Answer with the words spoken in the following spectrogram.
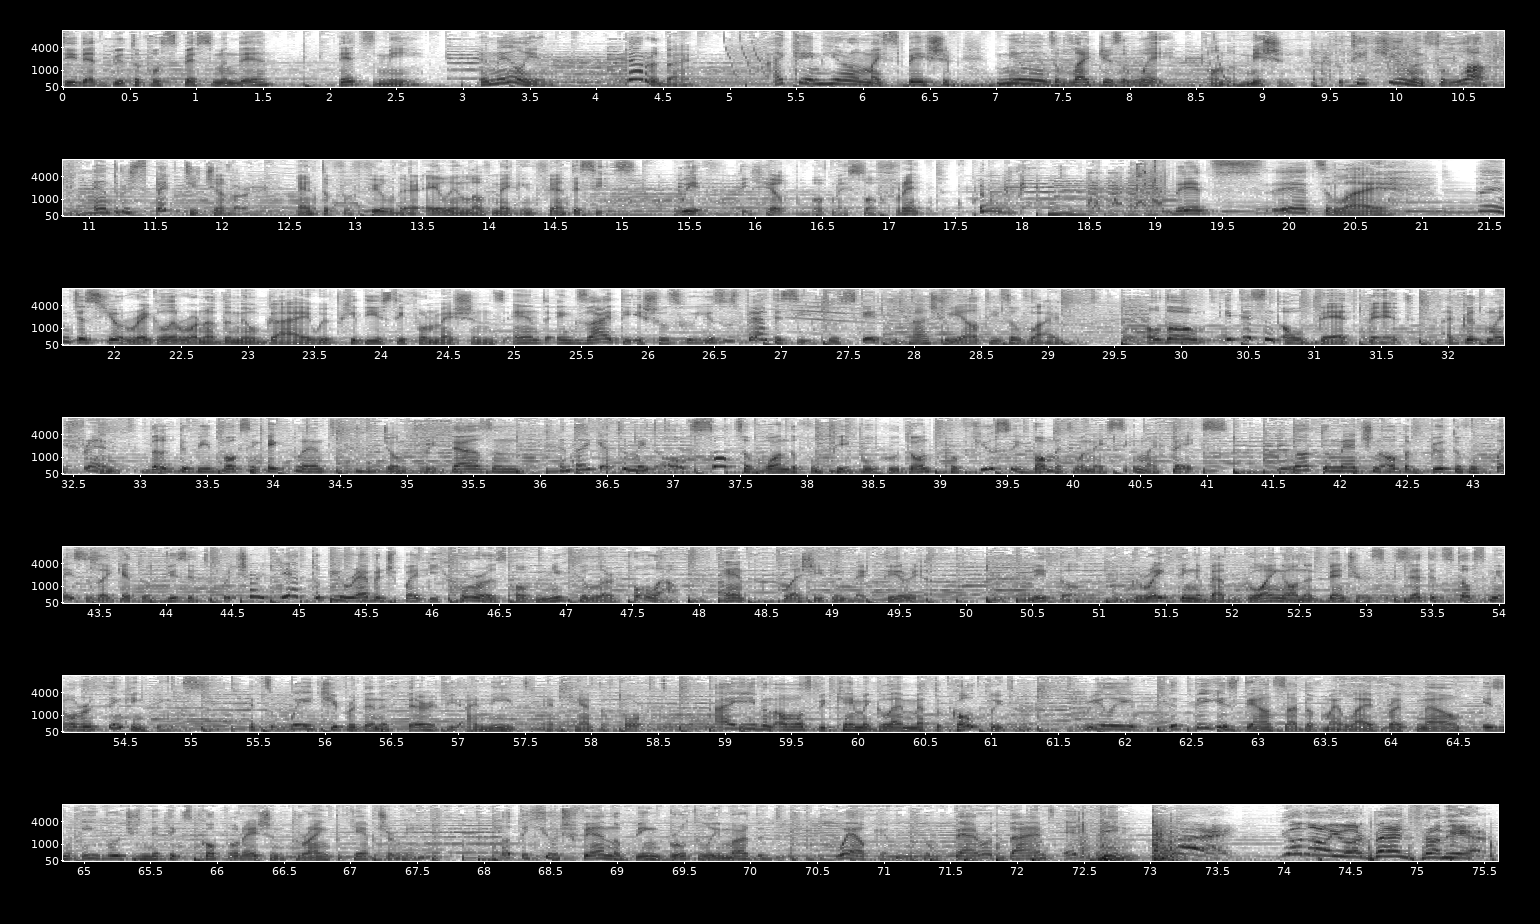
See that beautiful specimen there? That's me, an alien. Paradigm. I came here on my spaceship millions of light years away on a mission to teach humans to love and respect each other and to fulfill their alien lovemaking fantasies with the help of my soft friend. That's that's a lie. I'm just your regular run-of-the-mill guy with hideous deformations and anxiety issues who uses fantasy to escape the harsh realities of life. Although, it isn't all that bad. I've got my friend, Doug the Beatboxing Eggplant, John 3000, and I get to meet all sorts of wonderful people who don't profusely vomit when they see my face. Not to mention all the beautiful places I get to visit, which are yet to be ravaged by the horrors of nuclear fallout and flesh-eating bacteria. Nito, great thing about going on adventures is that it stops me overthinking things. It's way cheaper than the therapy I need and can't afford. I even almost became a glam metal cult leader. Really, the biggest downside of my life right now is an evil genetics corporation trying to capture me. Not a huge fan of being brutally murdered. Welcome to Paradigms at Vin. Hey! You know you're banned from here!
